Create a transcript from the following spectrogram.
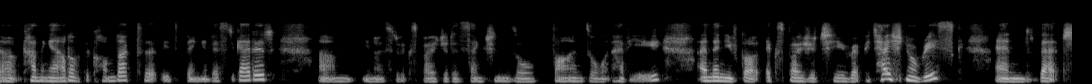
uh, coming out of the conduct that is being investigated, um, you know, sort of exposure to sanctions or fines or what have you. And then you've got exposure to reputational risk, and that,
